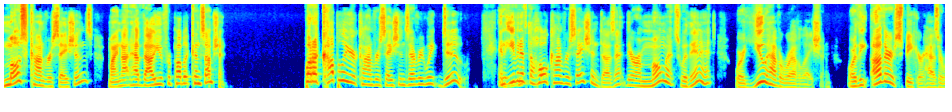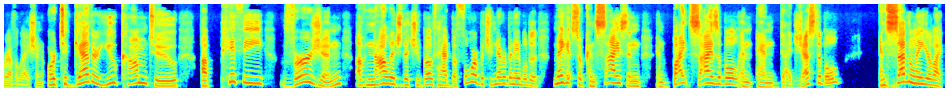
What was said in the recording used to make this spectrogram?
most conversations might not have value for public consumption but a couple of your conversations every week do and even Mhm. if the whole conversation doesn't there are moments within it where you have a revelation or the other speaker has a revelation or together you come to a pithy version of knowledge that you both had before but you've never been able to make it so concise and and bite sizable and and digestible. And suddenly you're like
